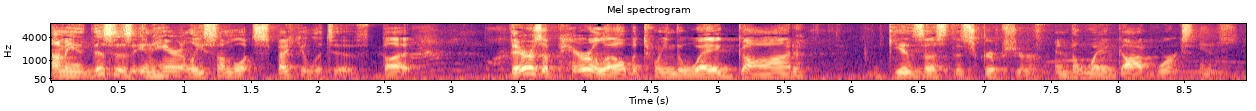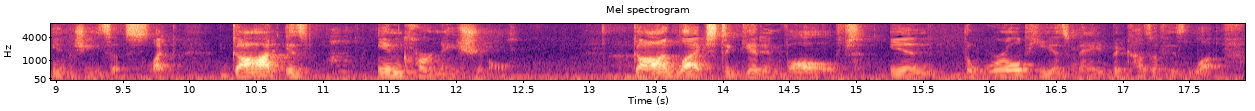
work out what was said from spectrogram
I mean, this is inherently somewhat speculative, but there's a parallel between the way God gives us the scripture and the way God works in, in Jesus. Like, God is incarnational. God likes to get involved in the world he has made because of his love.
